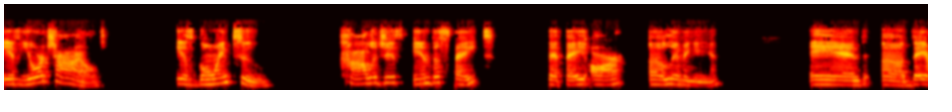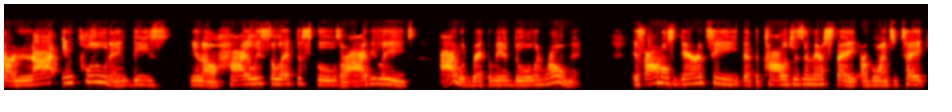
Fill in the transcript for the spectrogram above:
If your child is going to colleges in the state that they are uh, living in, and uh, they are not including these you know, highly selective schools or Ivy Leagues, I would recommend dual enrollment. It's almost guaranteed that the colleges in their state are going to take,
